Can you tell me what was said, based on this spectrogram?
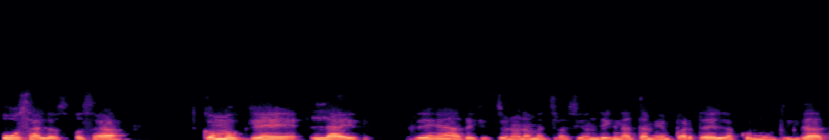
úsalos. O sea, como que la idea de gestionar una menstruación digna también parte de la comodidad.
